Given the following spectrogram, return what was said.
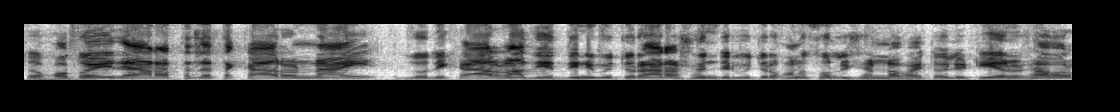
তো কত এই যে আর একটা যাতে কারণ নাই, যদি কারণ আজি দিনের ভিতরে আর সন্ধ্যের ভিতরে কোনো সলিউশন না হয় তাহলে টিএনও সাহর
